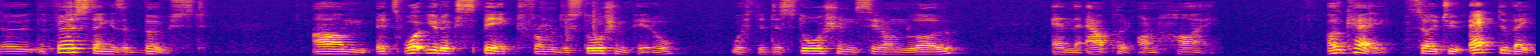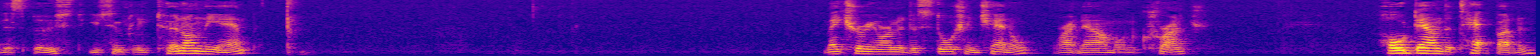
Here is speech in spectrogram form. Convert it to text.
So the first thing is a boost. Um, it's what you'd expect from a distortion pedal with the distortion set on low and the output on high. Okay, so to activate this boost, you simply turn on the amp, make sure you're on a distortion channel, right now I'm on crunch, hold down the tap button,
